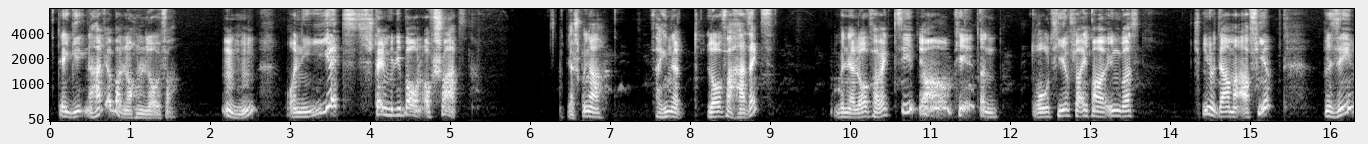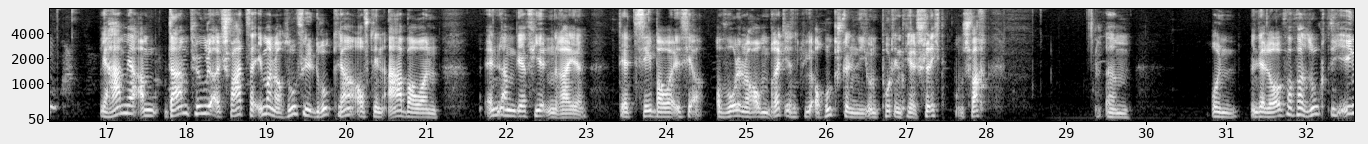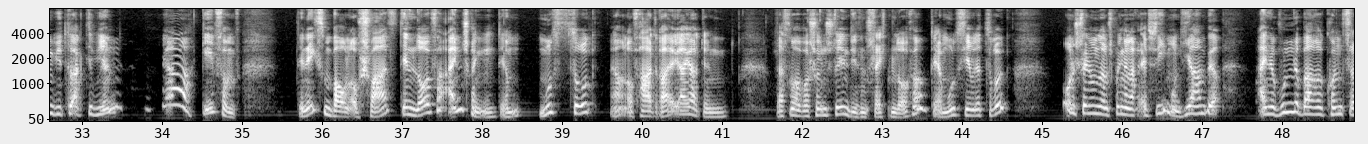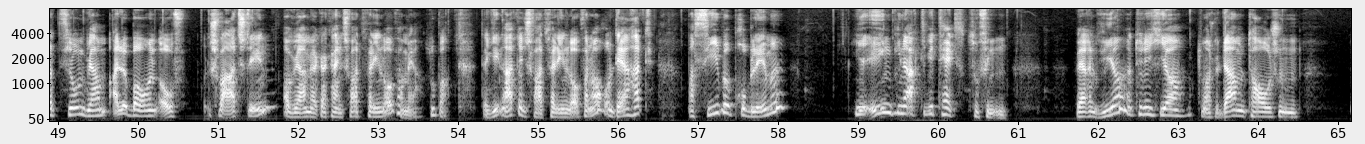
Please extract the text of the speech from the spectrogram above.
Der Gegner hat aber noch einen Läufer. Mhm. Und jetzt stellen wir die Bauern auf schwarz. Der Springer verhindert Läufer H6. Und wenn der Läufer wegzieht, ja, okay, dann droht hier vielleicht mal irgendwas. Spielen wir Dame A4. Wir sehen, wir haben ja am Damenflügel als Schwarzer immer noch so viel Druck ja, auf den A-Bauern entlang der vierten Reihe. Der C-Bauer ist ja, obwohl er noch auf dem Brett ist, natürlich auch rückständig und potenziell schlecht und schwach. Ähm, und wenn der Läufer versucht, sich irgendwie zu aktivieren, ja, G5. Den nächsten Bauern auf Schwarz, den Läufer einschränken. Der muss zurück. Ja, und auf H3, ja, ja, den lassen wir aber schön stehen, diesen schlechten Läufer. Der muss hier wieder zurück und stellen unseren Springer nach F7. Und hier haben wir eine wunderbare Konstellation. Wir haben alle Bauern auf Schwarz stehen, aber wir haben ja gar keinen schwarzfälligen Läufer mehr. Super. Der Gegner hat den schwarzfälligen Läufer noch und der hat massive Probleme, hier irgendwie eine Aktivität zu finden. Während wir natürlich hier zum Beispiel Damen tauschen,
